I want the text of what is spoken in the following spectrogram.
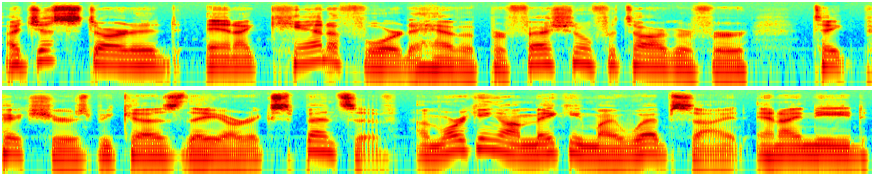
I just started and I can't afford to have a professional photographer take pictures because they are expensive. I'm working on making my website and I need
